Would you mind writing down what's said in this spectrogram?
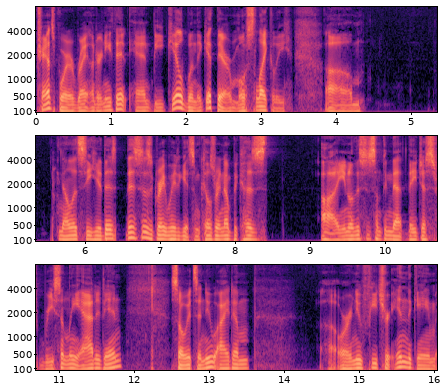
transported right underneath it and be killed when they get there, most likely. Um, now let's see here. This this is a great way to get some kills right now because uh, you know, this is something that they just recently added in. So it's a new item uh, or a new feature in the game.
